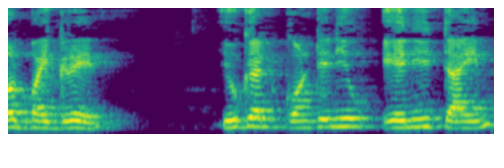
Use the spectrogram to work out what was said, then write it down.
for migraine you can continue any time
